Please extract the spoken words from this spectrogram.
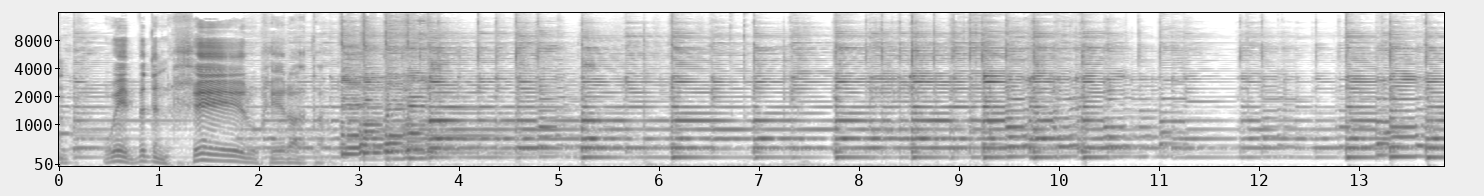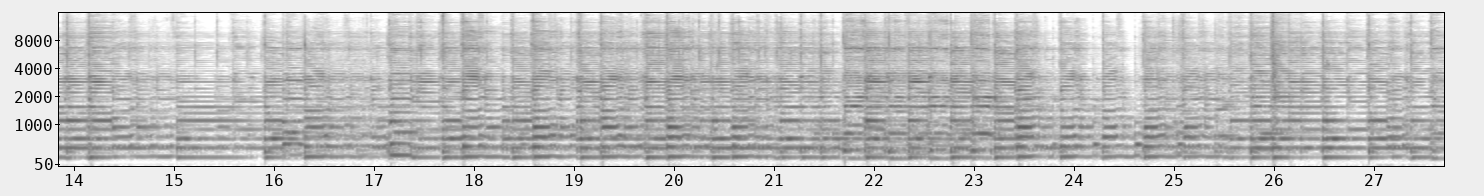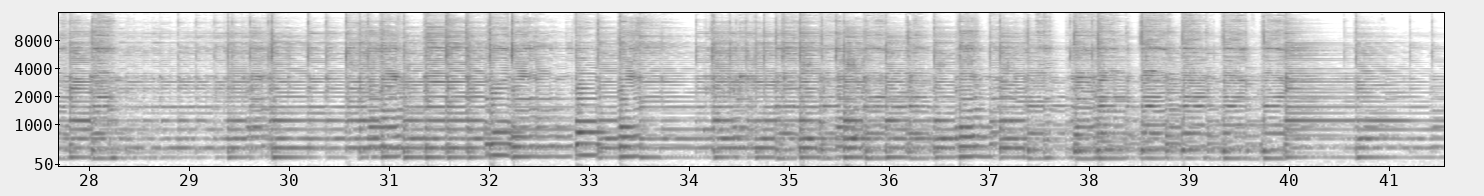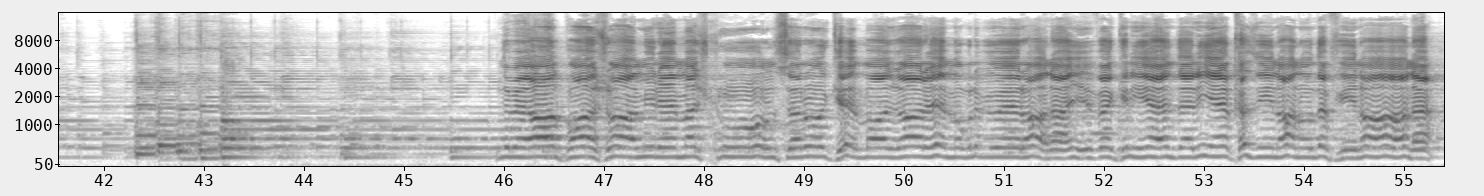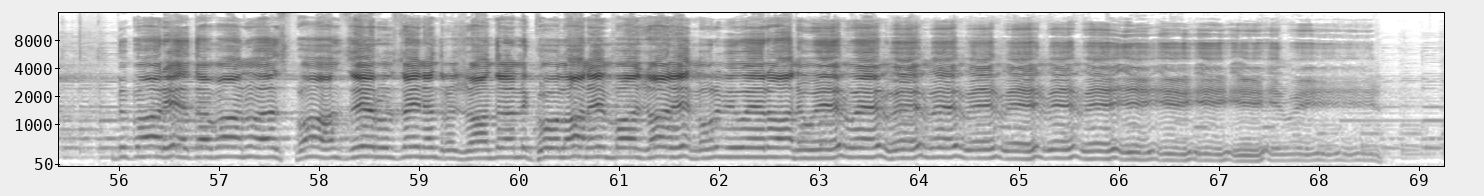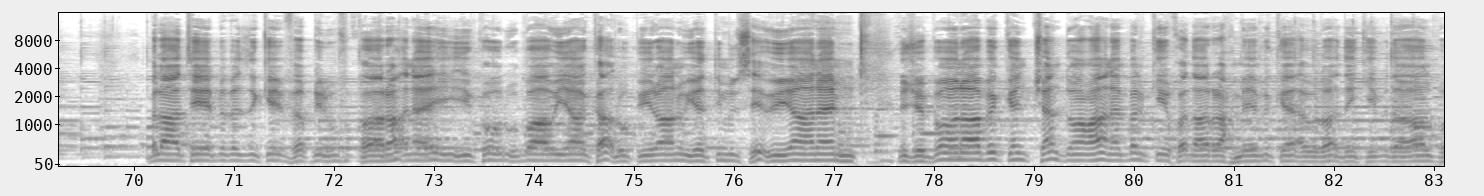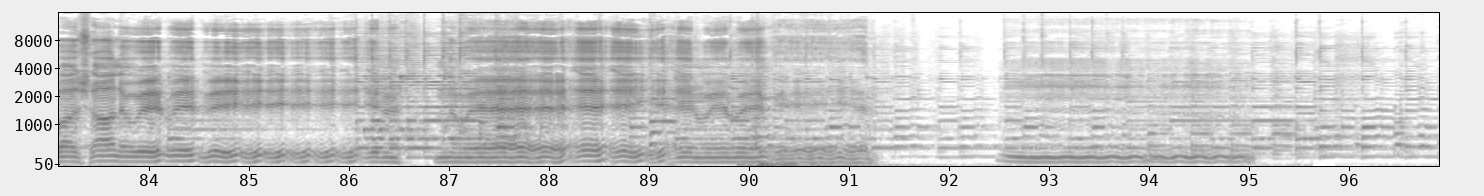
وێ بدن خێر و خێراتە. تو سەرۆکێ باژارێ مغرب وێرانایی بەکریە دەریە قەزینان و دەفینانە. ببارێ دەوان و ئەسپان زێر و زەینە درژاندرە لە کۆلانێ باژارێ مغربی وێ تێر ببە زکێ فەقیر و فقارانەی کۆر و باویان کار و پیران و یەتیم و سێویانم ji بۆنا بکەن چەند دوعاە بەلکی خدا ڕەحمێ بکە ئەولادێکی بداڵ پاشانە وێر وێر وێر وێر وێر وێر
